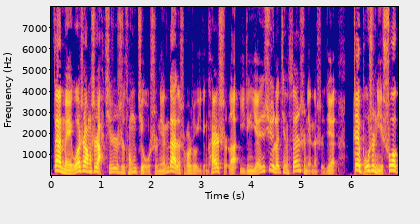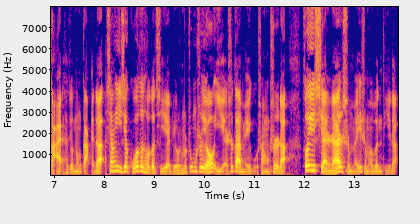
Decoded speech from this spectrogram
在美国上市啊，其实是从九十年代的时候就已经开始了，已经延续了近三十年的时间。这不是你说改它就能改的，像一些国字头的企业，比如什么中石油，也是在美股上市的，所以显然是没什么问题的。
